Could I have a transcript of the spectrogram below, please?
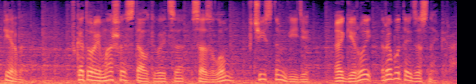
первая, в которой Маша сталкивается со злом в чистом виде, а герой работает за снайпера.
